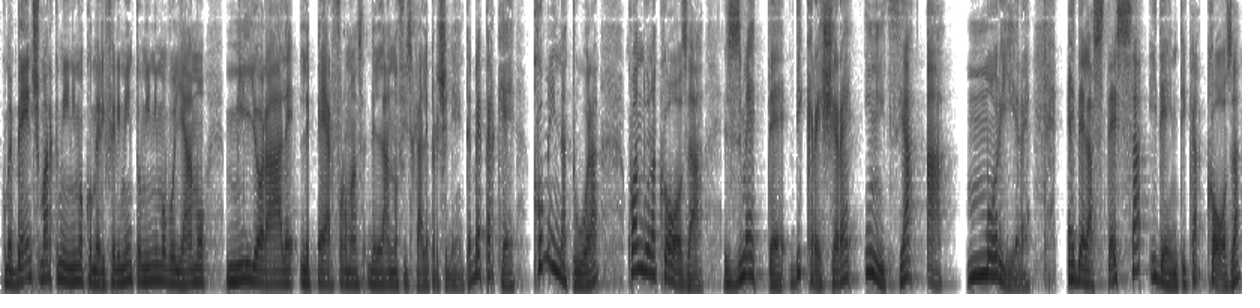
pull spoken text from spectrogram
come benchmark minimo, come riferimento minimo vogliamo migliorare le performance dell'anno fiscale precedente? Beh, perché come in natura, quando una cosa smette di crescere, inizia a morire. Ed è la stessa identica cosa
